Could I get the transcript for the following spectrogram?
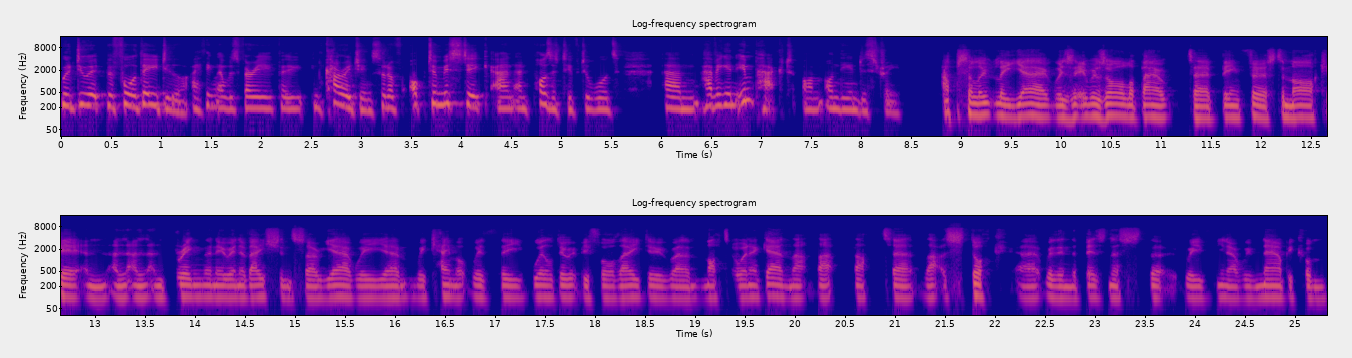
we'll do it before they do. I think that was very, very encouraging, sort of optimistic and, and positive towards um, having an impact on, on the industry. Absolutely, yeah. It was it was all about uh, being first to market and, and, and bring the new innovation. So yeah, we um, we came up with the "We'll do it before they do" uh, motto, and again that that that uh, that has stuck uh, within the business. That we've you know we've now become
